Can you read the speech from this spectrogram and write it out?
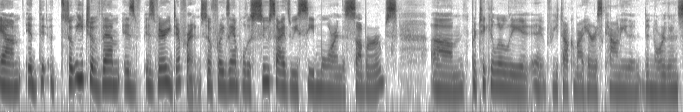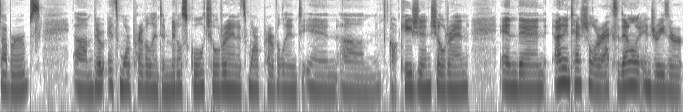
Um, it, so each of them is is very different. So for example the suicides we see more in the suburbs um, particularly if you talk about harris county the, the northern suburbs Um, there, it's more prevalent in middle school children. It's more prevalent in um, Caucasian children, and then unintentional or accidental injuries are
